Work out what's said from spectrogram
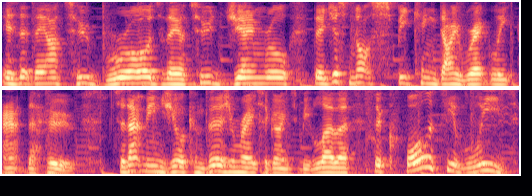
is that they are too broad. They are too general. They're just not speaking directly at the who. So that means your conversion rates are going to be lower. The quality of leads,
